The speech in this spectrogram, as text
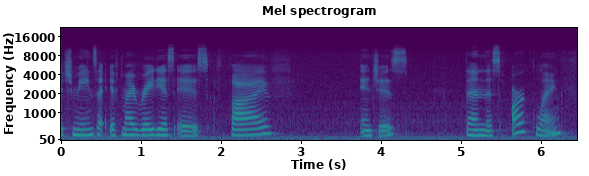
which means that if my radius is 5 inches, then this arc length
